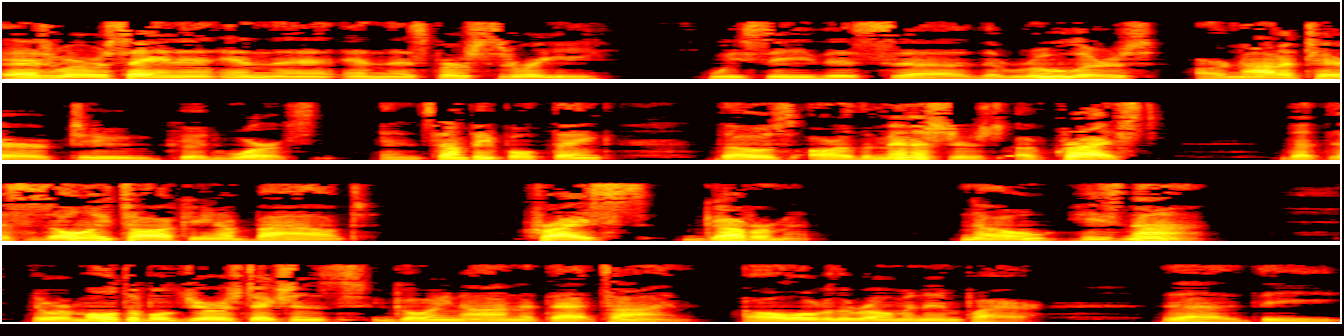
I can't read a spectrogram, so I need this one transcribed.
as we were saying in, in the in this verse three, we see this: uh, the rulers are not a terror to good works, and some people think those are the ministers of Christ. That this is only talking about Christ's government. No, he's not. There were multiple jurisdictions going on at that time, all over the Roman Empire. The, the,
